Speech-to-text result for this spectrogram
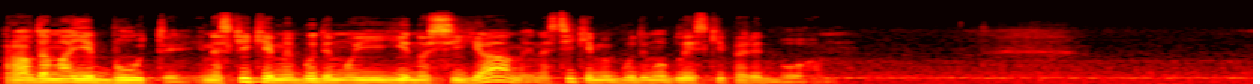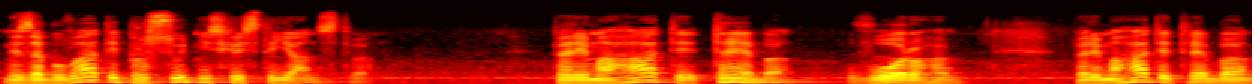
правда має бути. І наскільки ми будемо її носіями, настільки ми будемо близькі перед Богом. Не забувати про сутність християнства. Перемагати треба ворога, перемагати треба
